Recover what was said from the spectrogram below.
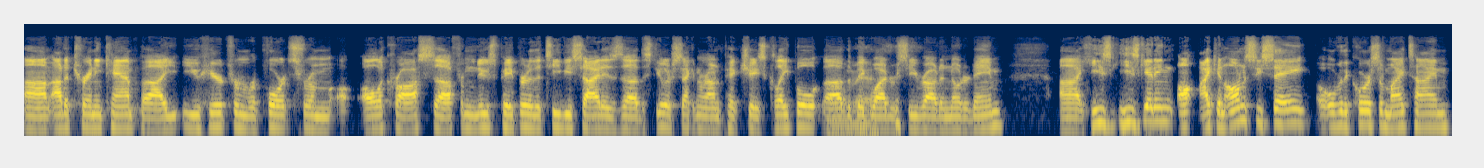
um, out of training camp, uh, you, you, hear it from reports from all across, uh, from the newspaper to the TV side, is uh, the Steelers' second round pick, Chase Claypool, uh, oh, the man. big wide receiver out of Notre Dame. Uh, he's he's getting. Uh, I can honestly say, over the course of my time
